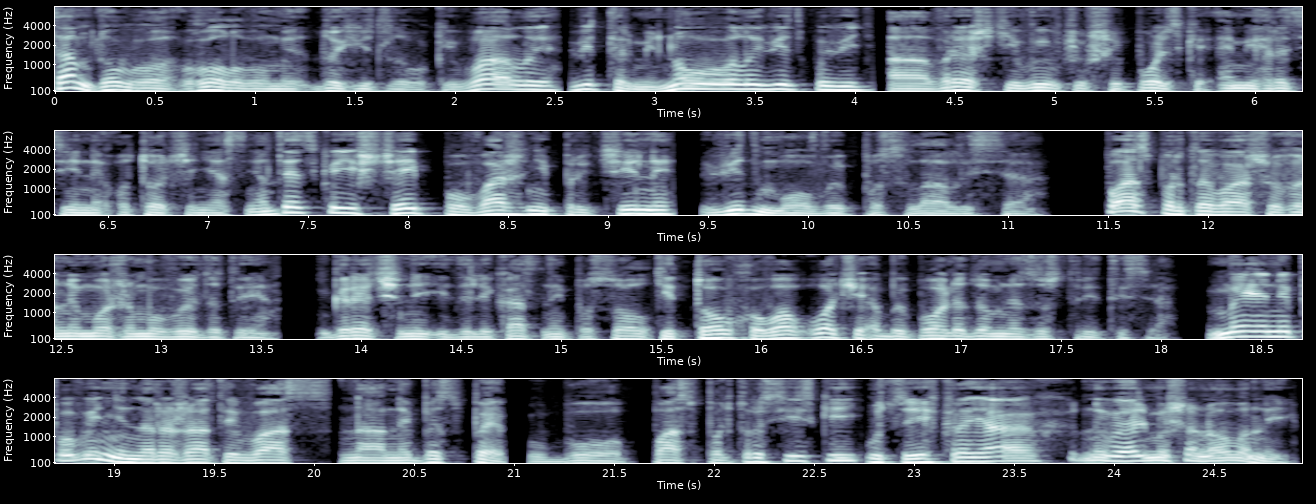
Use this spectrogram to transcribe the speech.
Там довго головами догідливо кивали, відтерміновували відповідь, а врешті, вивчивши польське еміграційне оточення Снядецької, ще й поважні причини відмови послалися. Паспорта вашого не можемо видати. Гречений і делікатний посол Тітов ховав очі, аби поглядом не зустрітися. Ми не повинні наражати вас на небезпеку, бо паспорт російський у цих краях не вельми шанований.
